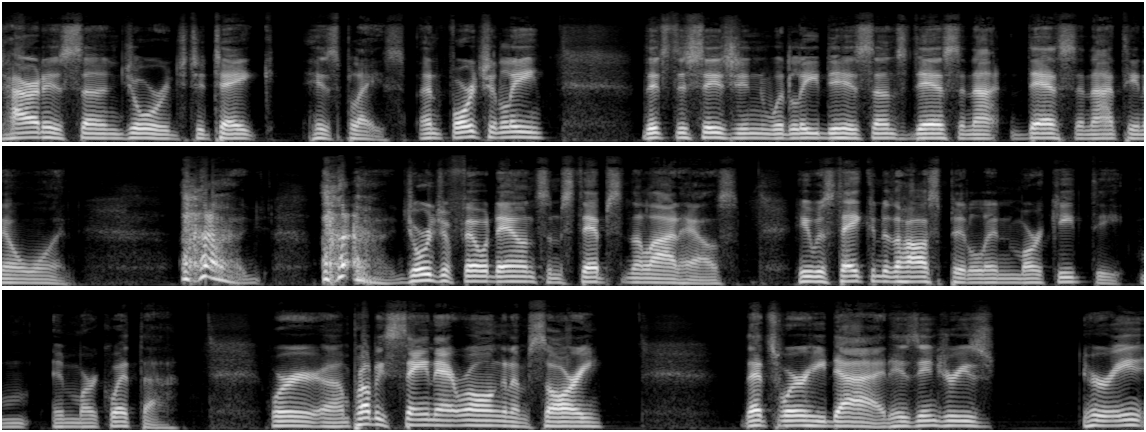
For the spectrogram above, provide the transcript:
hired his son George to take his place. Unfortunately, this decision would lead to his son's death in, deaths in 1901. Georgia fell down some steps in the lighthouse. He was taken to the hospital in Marquette, in Marquette where uh, I'm probably saying that wrong, and I'm sorry. That's where he died. His injuries, her,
